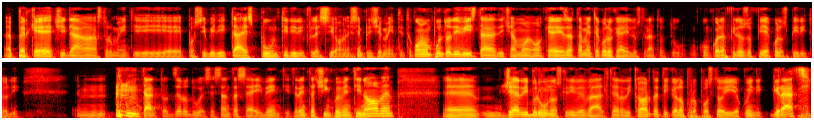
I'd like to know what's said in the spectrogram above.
eh, perché ci dà strumenti e possibilità e spunti di riflessione, semplicemente, con un punto di vista diciamo che è esattamente quello che hai illustrato tu, con quella filosofia e quello spirito lì. Mm, intanto 02 66 20 35 29 eh, Jerry Bruno scrive Walter, ricordati che l'ho proposto io, quindi grazie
